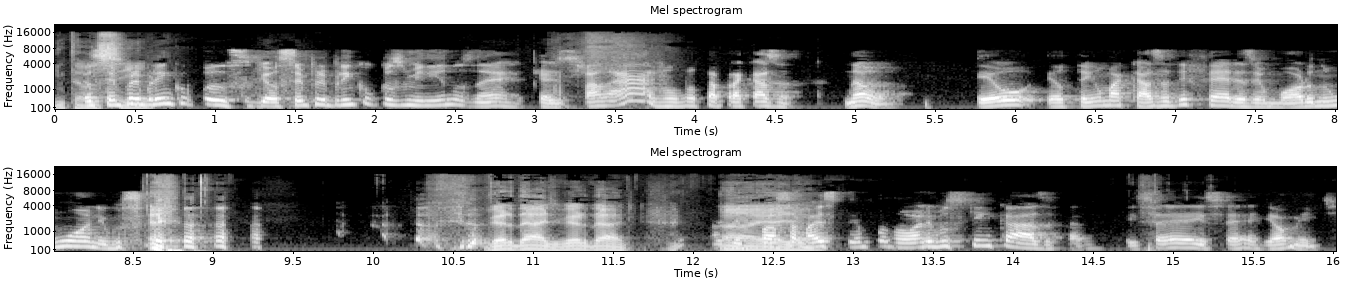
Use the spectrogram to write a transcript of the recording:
Então, eu sempre brinco com os, eu sempre brinco com os meninos, né? Que eles falam, ah, vou voltar para casa. Não, eu eu tenho uma casa de férias, eu moro num ônibus. verdade, verdade. A gente ai, passa ai, mais ai. tempo no ônibus que em casa, cara. Isso é, isso é realmente.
